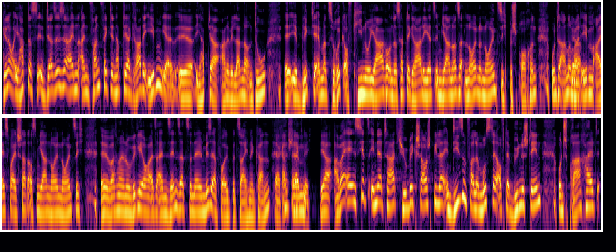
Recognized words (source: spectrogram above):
Genau, ihr habt das, das ist ja ein, ein Fun-Fact, den habt ihr ja gerade eben, ihr, äh, ihr habt ja, Arne Wielander und du, äh, ihr blickt ja immer zurück auf Kinojahre und das habt ihr gerade jetzt im Jahr 1999 besprochen. Unter anderem ja. halt eben Ice White Shut aus dem Jahr 99, äh, was man ja nur wirklich auch als einen sensationellen Misserfolg bezeichnen kann. Ja, ganz schrecklich. Ähm, ja, aber er ist jetzt in der Tat Kubrick-Schauspieler. In diesem Falle musste er auf der Bühne stehen und sprach halt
